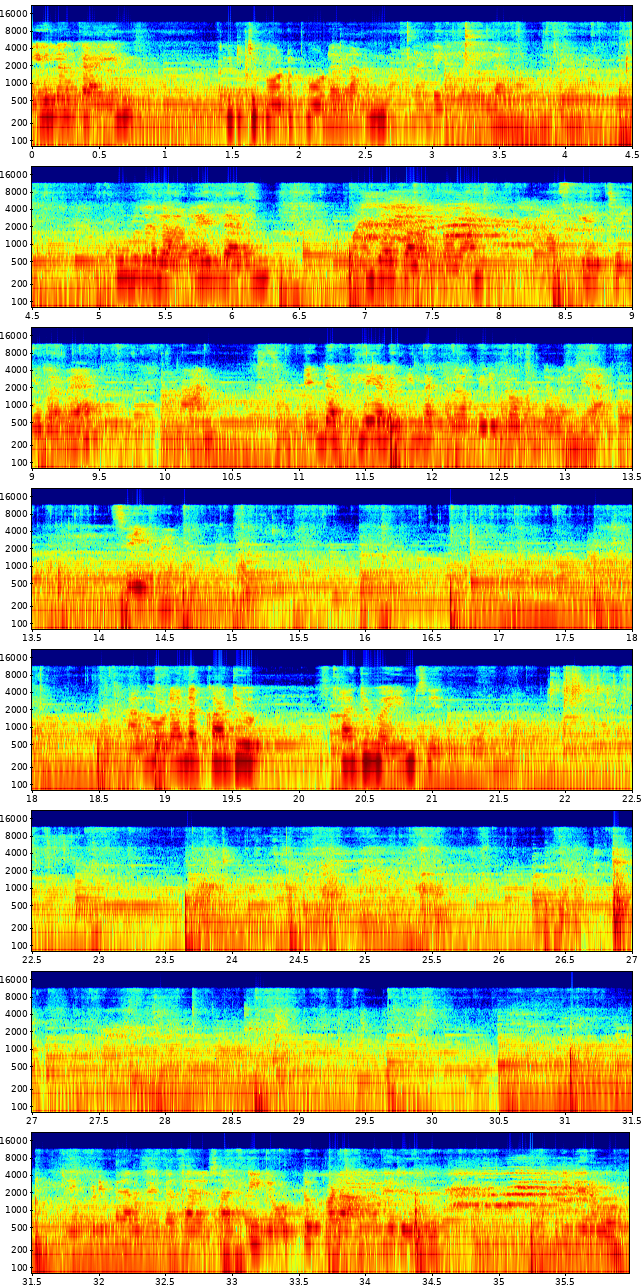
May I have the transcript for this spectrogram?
ஏலக்காயும் பிடிச்சு போட்டு போடலாம். நாளைக்கு இல்லாமல் போட்டேன் கூடுதலாக எல்லாரும் மஞ்சள் கலரில் தான் மஸ்கேட் செய்கிறவ நான் எந்த பிள்ளைகளுக்கு இந்த கலர் விருப்பம் பண்ணபடியாக செய்கிறேன் அந்த கஜு கஜுவையும் சேர்த்து போடுவோம் எப்படி பாருங்க இப்போ சட்டியில் ஒட்டுப்படாமல் வருது. அப்படி வருவோம்.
